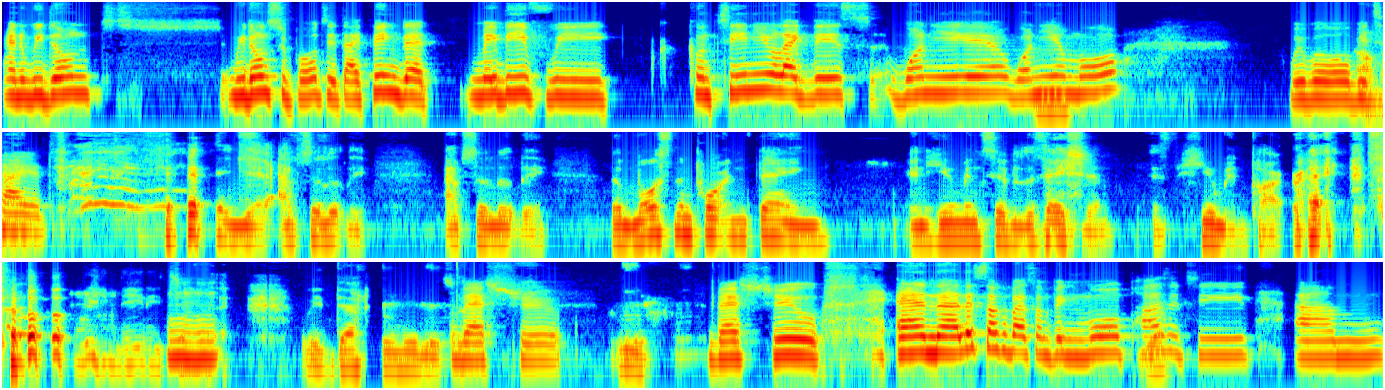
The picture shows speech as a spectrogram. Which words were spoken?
and we don't we don't support it. I think that maybe if we continue like this one year one mm. year more we will all be oh, tired. yeah, absolutely. Absolutely. The most important thing in human civilization is the human part, right? So we need each mm-hmm. other. We definitely need each other. That's true. That's true. And uh, let's talk about something more positive. Um,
